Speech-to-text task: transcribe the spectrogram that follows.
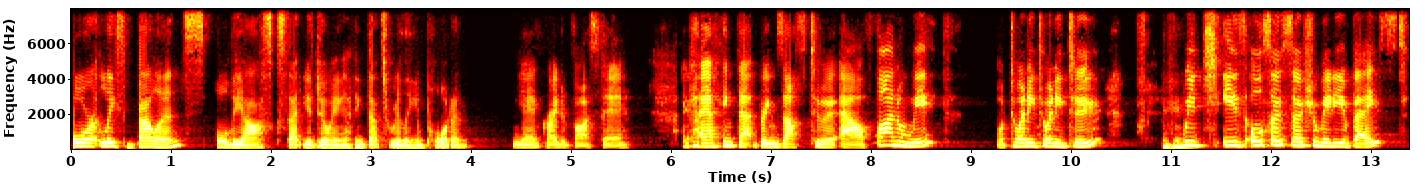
or at least balance all the asks that you're doing. I think that's really important. Yeah, great advice there. Okay, I think that brings us to our final myth for 2022, which is also social media based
